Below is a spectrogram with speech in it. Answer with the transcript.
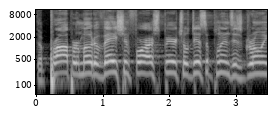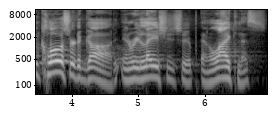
The proper motivation for our spiritual disciplines is growing closer to God in relationship and likeness.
